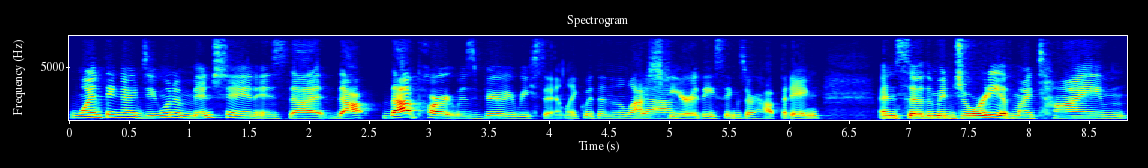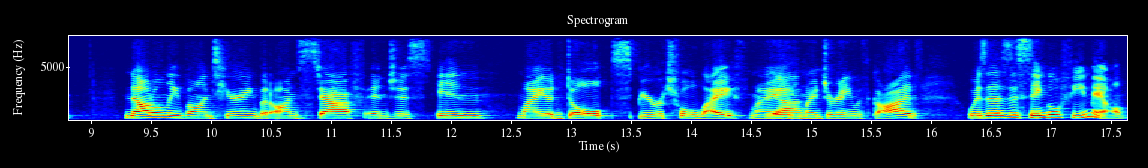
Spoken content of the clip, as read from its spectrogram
one thing I do want to mention is that that, that part was very recent, like within the last yeah. year, these things are happening. And so, the majority of my time, not only volunteering, but on staff and just in my adult spiritual life, my, yeah. my journey with God, was as a single female.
